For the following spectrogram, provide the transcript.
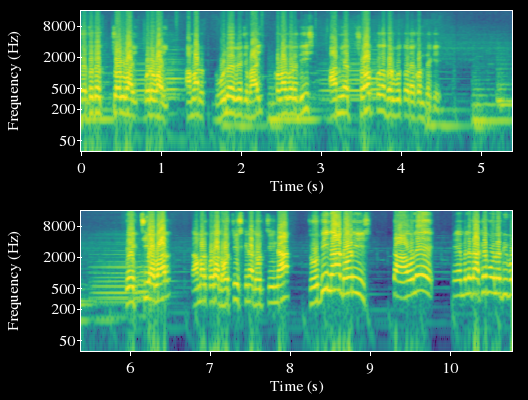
তো চল ভাই বড় ভাই আমার ভুল হয়ে গেছে ভাই ক্ষমা করে দিস। আমি আর সব কথা ধরবো তোর এখন থেকে। দেখছি আবার আমার কথা ধরছিস কিনা ধরছিস না? যদি না ধরিস তাহলে এমএলএ তাকে বলে দিব?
